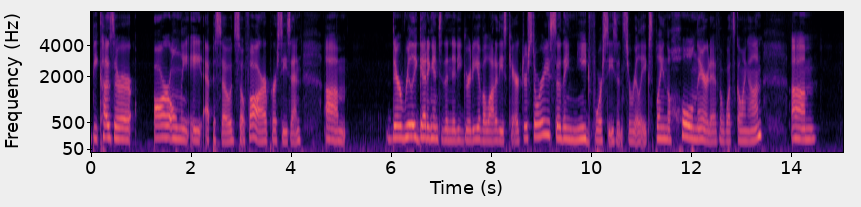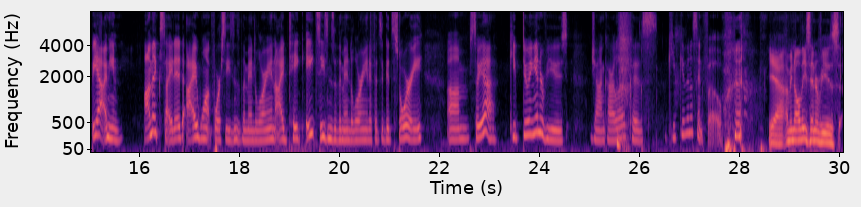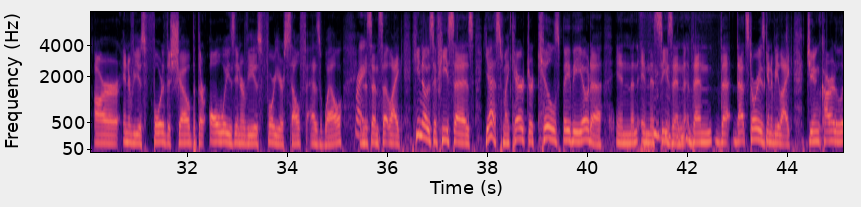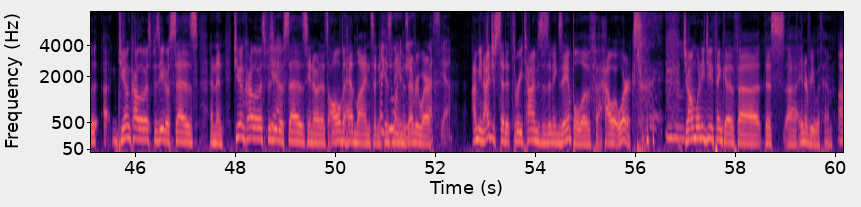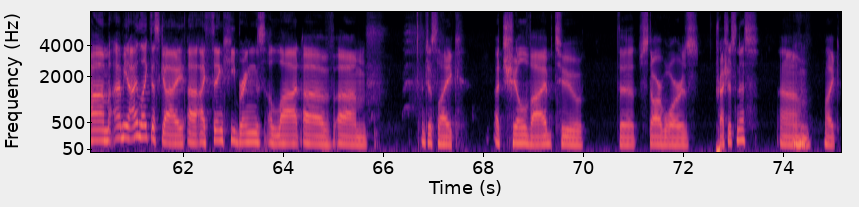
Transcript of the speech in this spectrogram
because there are only eight episodes so far per season, um, they're really getting into the nitty gritty of a lot of these character stories, so they need four seasons to really explain the whole narrative of what's going on. Um, but yeah, I mean, I'm excited. I want four seasons of The Mandalorian. I'd take eight seasons of The Mandalorian if it's a good story. Um, so yeah, keep doing interviews, Giancarlo, because keep giving us info. Yeah, I mean, all these interviews are interviews for the show, but they're always interviews for yourself as well. In the sense that, like, he knows if he says, "Yes, my character kills Baby Yoda in the in this season," then that that story is going to be like Giancarlo uh, Giancarlo Esposito says, and then Giancarlo Esposito Yeah. says, you know, and it's all the headlines, and Like his name is be in the everywhere. press, yeah. I mean, I just said it three times as an example of how it works. John, what did you think of uh, this uh, interview with him? Um, I mean, I like this guy. Uh, I think he brings a lot of um, just like a chill vibe to the Star Wars preciousness. Um, like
